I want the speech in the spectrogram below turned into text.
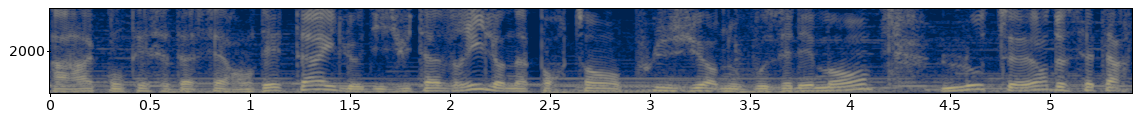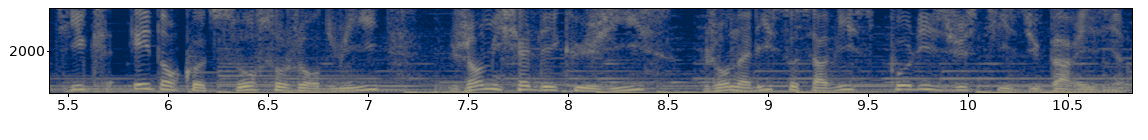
a raconté cette affaire en détail le 18 avril en apportant plusieurs nouveaux éléments. L'auteur de cet article est dans Code Source aujourd'hui Jean-Michel Descugis, journaliste au service police-justice du Parisien.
